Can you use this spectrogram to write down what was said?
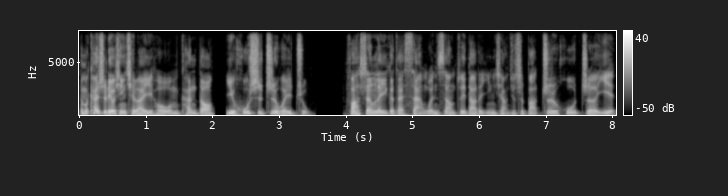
那么开始流行起来以后，我们看到以胡适之为主。发生了一个在散文上最大的影响，就是把“知乎者也”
